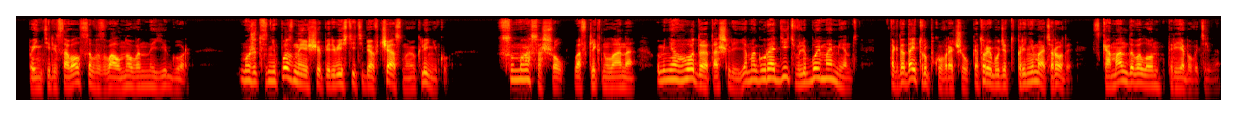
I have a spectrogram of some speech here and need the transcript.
— поинтересовался взволнованный Егор. «Может, не поздно еще перевести тебя в частную клинику?» «С ума сошел!» — воскликнула она. «У меня воды отошли, я могу родить в любой момент. Тогда дай трубку врачу, который будет принимать роды», — скомандовал он требовательно.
